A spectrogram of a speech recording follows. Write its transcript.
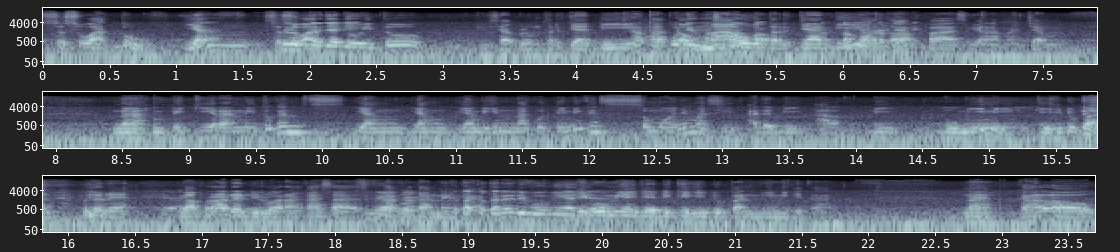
sesuatu yang Ya, sesuatu itu bisa belum terjadi Ataupun atau yang mau apa- terjadi atau mau atau, terjadi. apa segala macam. Nah, pikiran itu kan yang yang yang bikin nakut ini kan semuanya masih ada di al, di bumi ini kehidupan, bener ya? Iya. Nggak pernah ada di luar angkasa ketakutannya. ketakutannya di bumi aja Di bumi aja di kehidupan ini kita. Nah, kalau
